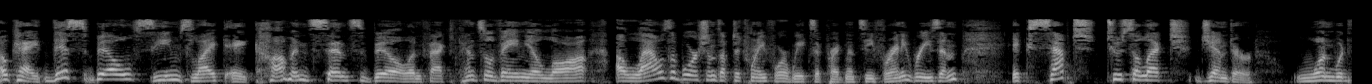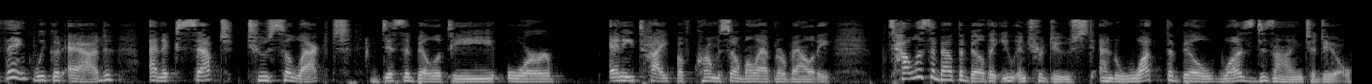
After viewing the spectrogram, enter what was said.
Okay, this bill seems like a common sense bill. In fact, Pennsylvania law allows abortions up to 24 weeks of pregnancy for any reason except to select gender. One would think we could add an except to select disability or any type of chromosomal abnormality. Tell us about the bill that you introduced and what the bill was designed to do.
